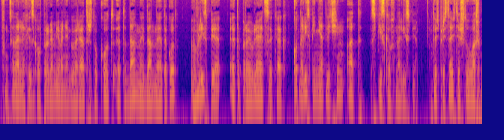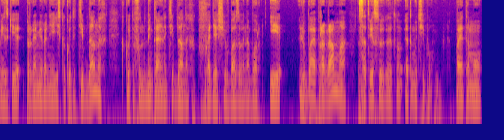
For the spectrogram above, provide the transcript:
функциональных языков программирования говорят, что код — это данные, данные — это код. В Lisp это проявляется как... Код на Lisp неотличим от списков на Lisp. То есть представьте, что в вашем языке программирования есть какой-то тип данных, какой-то фундаментальный тип данных, входящий в базовый набор. И любая программа соответствует этому, этому типу. Поэтому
